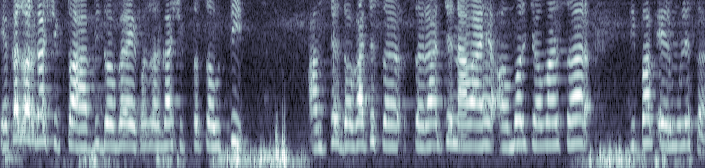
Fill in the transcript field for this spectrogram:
एकच वर्गात शिकतो आम्ही दोघं एकच वर्गात शिकतो चौथीत. आमच्या दोघांचे सर सरांचे नाव आहे अमोल चव्हाण सर दीपक एरमुले सर.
